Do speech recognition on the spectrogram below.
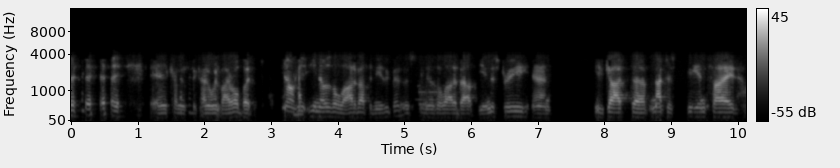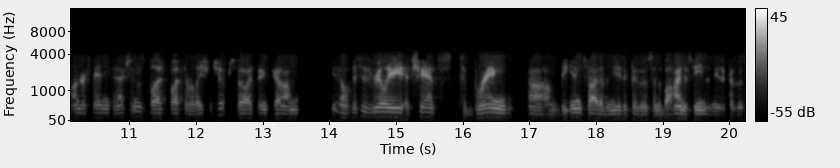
And it kind of it kind of went viral. But you know, he, he knows a lot about the music business. He knows a lot about the industry, and he's got uh, not just the inside understanding connections, but but the relationships. So I think um, you know this is really a chance to bring um, the inside of the music business and the behind the scenes of the music business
